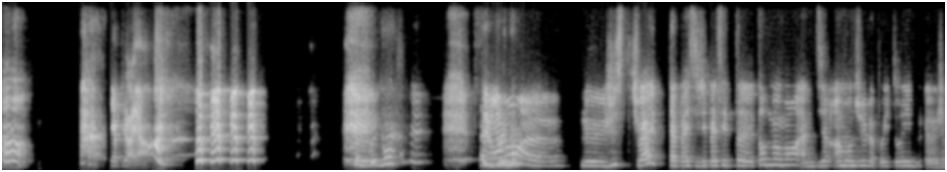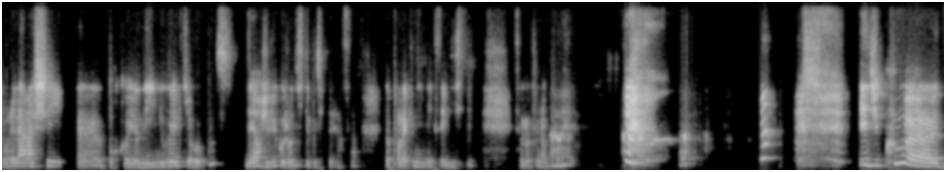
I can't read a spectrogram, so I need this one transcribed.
Oh Il n'y a plus rien C'est vraiment. Euh, le juste, tu vois, j'ai passé tant de moments à me dire, oh mon Dieu, la peau est horrible, euh, j'aimerais l'arracher euh, pour qu'il y en ait une nouvelle qui repousse. D'ailleurs, j'ai vu qu'aujourd'hui, c'était possible de faire ça. Pas pour l'acné, mais que ça existait. Ça m'a fait un peu. Ah Et du coup, euh,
